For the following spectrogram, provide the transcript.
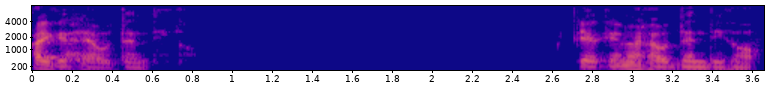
hay que ser auténtico. Y el que no es auténtico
